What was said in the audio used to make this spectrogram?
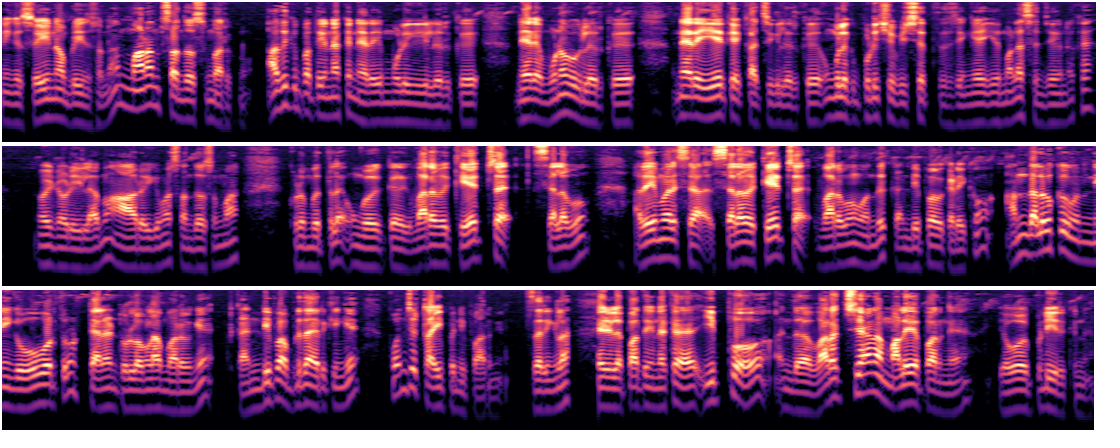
நீங்கள் செய்யணும் அப்படின்னு சொன்னால் மனம் சந்தோஷமாக இருக்கணும். அதுக்கு பார்த்தீங்கன்னாக்கா நிறைய மூலிகைகள் இருக்குது நிறைய உணவுகள் இருக்குது நிறைய இயற்கை காட்சிகள் இருக்குது உங்களுக்கு பிடிச்ச விஷயத்தை செய்யுங்க. இது மாதிரிலாம் செஞ்சீங்கன்னாக்கா நோய் நொடி இல்லாமல் ஆரோக்கியமாக சந்தோஷமாக குடும்பத்தில் உங்களுக்கு வரவுக்கேற்ற செலவும் அதே மாதிரி செ செலவுக்கேற்ற வரவும் வந்து கண்டிப்பாக கிடைக்கும். அந்த அளவுக்கு நீங்கள் ஒவ்வொருத்தரும் டேலண்ட் உள்ளவங்களாக மாறுவீங்க. கண்டிப்பாக அப்படி தான் இருக்கீங்க. கொஞ்சம் ட்ரை பண்ணி பாருங்கள் சரிங்களா? இதில் பார்த்தீங்கன்னாக்கா இப்போது இந்த வறட்சியான மலையை பாருங்கள் எவ்வளோ எப்படி இருக்குன்னு.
